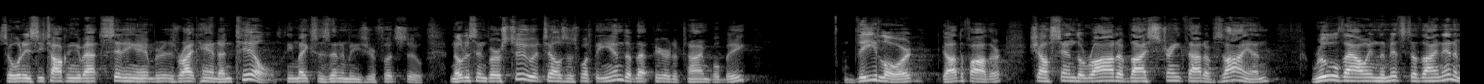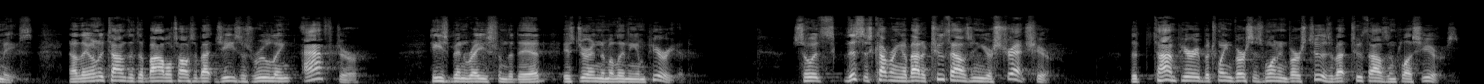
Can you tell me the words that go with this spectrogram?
So what is he talking about sitting at his right hand until he makes his enemies your footstool? Notice in verse 2 it tells us what the end of that period of time will be. The Lord, God the Father, shall send the rod of thy strength out of Zion. Rule thou in the midst of thine enemies. Now the only time that the Bible talks about Jesus ruling after he's been raised from the dead is during the millennium period. So it's, this is covering about a 2,000 year stretch here. The time period between verses 1 and verse 2 is about 2,000 plus years.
